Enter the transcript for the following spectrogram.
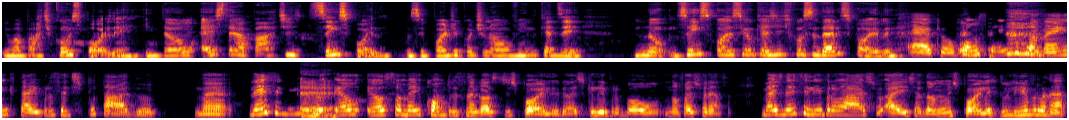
e uma parte com spoiler. Então, esta é a parte sem spoiler. Você pode continuar ouvindo, quer dizer, não, sem spoiler, sem o que a gente considera spoiler. É, que o conceito também que tá aí para ser disputado, né? Nesse livro, É. eu, eu sou meio contra esse negócio de spoiler. Eu acho que livro bom não faz diferença. Mas nesse livro eu acho, aí já dando um spoiler do livro, né?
